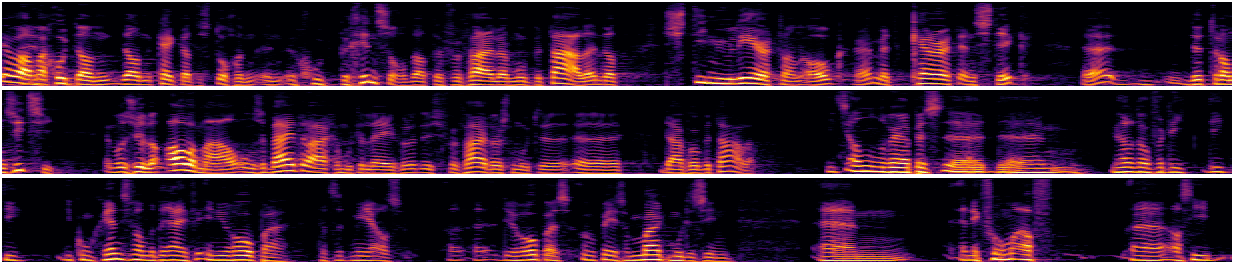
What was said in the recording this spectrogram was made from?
ja, wel, maar goed, dan, dan kijk, dat is toch een, een, een, goed beginsel dat de vervuiler moet betalen. En dat stimuleert dan ook hè, met carrot en stick hè, de transitie. En we zullen allemaal onze bijdrage moeten leveren, dus vervuilers moeten uh, daarvoor betalen. Iets ander onderwerp is, uh, de, u had het over die, die, die, die concurrentie van bedrijven in Europa, dat ze het meer als uh, de Europa's, Europese markt moeten zien. Um, en ik vroeg me af, als die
